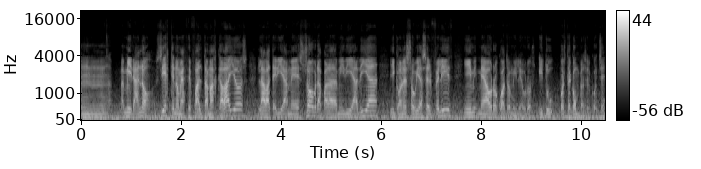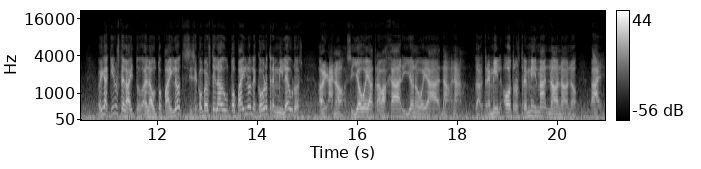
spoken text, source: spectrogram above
Mm, mira, no, si es que no me hace falta más caballos, la batería me sobra para mi día a día y con eso voy a ser feliz y me ahorro 4.000 euros. Y tú, pues te compras el coche. Oiga, ¿quiere usted el, autopilot? Si se compra usted el autopilot, le cobro 3.000 euros. Oiga, no, si yo voy a trabajar y yo no voy a... No, no, 3.000, otros 3.000 más, no, no, no. Vale,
